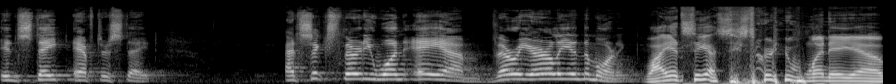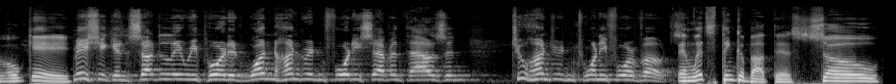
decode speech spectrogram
in state after state. At 6:31 a.m., very early in the morning, Why at yeah, 6:31 a.m. Okay. Michigan suddenly reported 147,224 votes. And let's think about this. So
